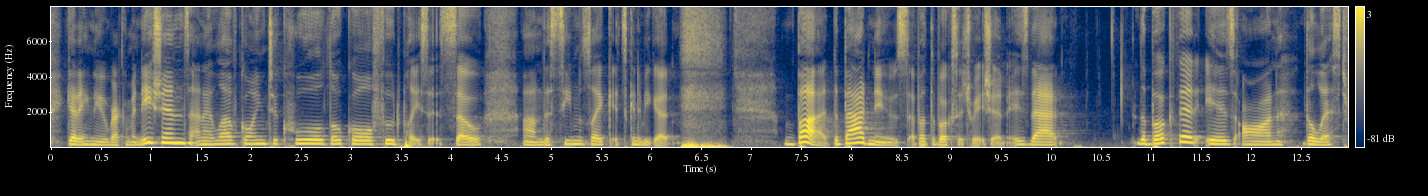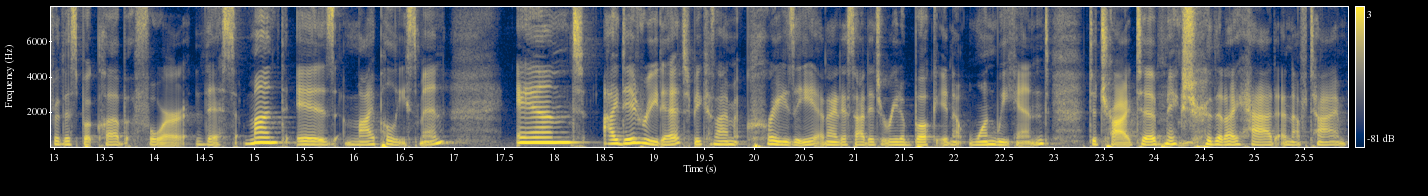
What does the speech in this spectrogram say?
getting new recommendations, and I love going to cool local food places. So um, this seems like it's going to be good. but the bad news about the book situation is that the book that is on the list for this book club for this month is My Policeman. And I did read it because I'm crazy and I decided to read a book in one weekend to try to make sure that I had enough time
